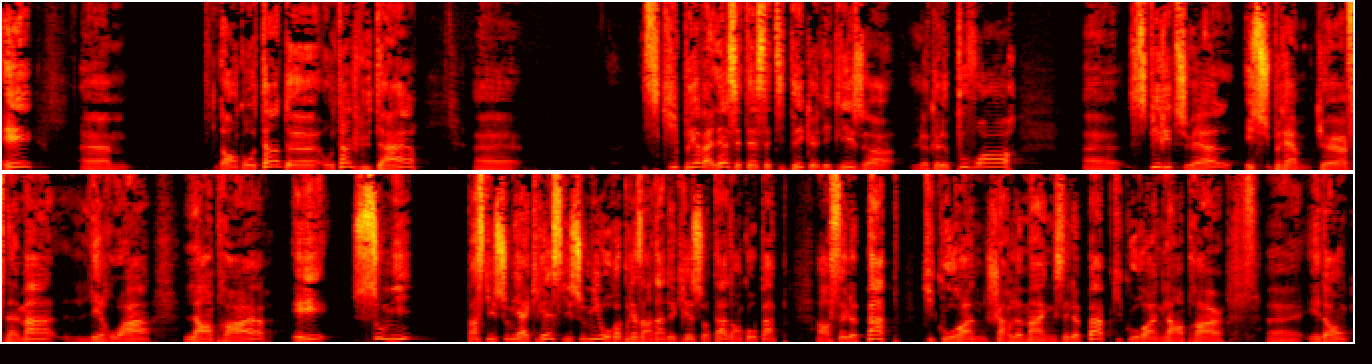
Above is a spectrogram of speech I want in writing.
Et euh, donc, au temps de, au temps de Luther, euh, ce qui prévalait, c'était cette idée que l'Église a, le, que le pouvoir euh, spirituel est suprême, que finalement les rois, l'empereur est soumis, parce qu'il est soumis à Christ, il est soumis aux représentants de Christ sur terre, donc au pape. Alors c'est le pape qui couronne Charlemagne, c'est le pape qui couronne l'empereur. Euh, et donc,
